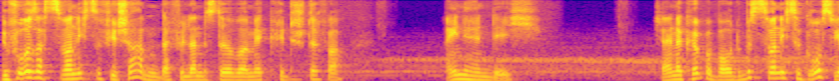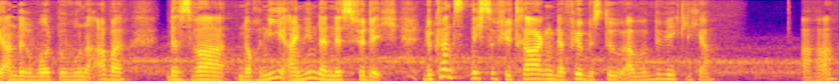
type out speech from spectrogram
Du verursachst zwar nicht so viel Schaden, dafür landest du aber mehr kritische Treffer. Einhändig. Kleiner Körperbau. Du bist zwar nicht so groß wie andere Vault-Bewohner, aber das war noch nie ein Hindernis für dich. Du kannst nicht so viel tragen, dafür bist du aber beweglicher. Aha.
